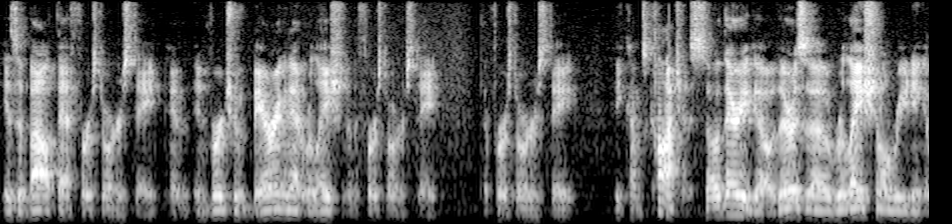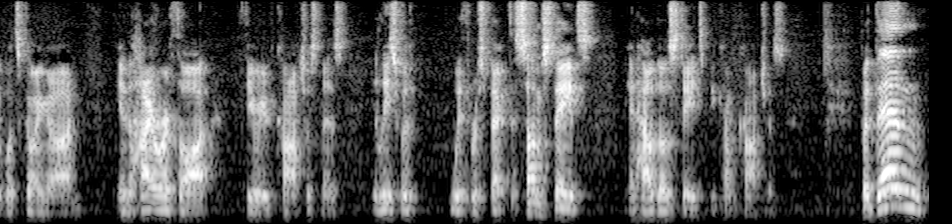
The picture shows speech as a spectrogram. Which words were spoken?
is about that first order state. And in virtue of bearing that relation to the first order state, the first order state becomes conscious. So there you go. There's a relational reading of what's going on in the higher thought theory of consciousness, at least with, with respect to some states and how those states become conscious. But then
